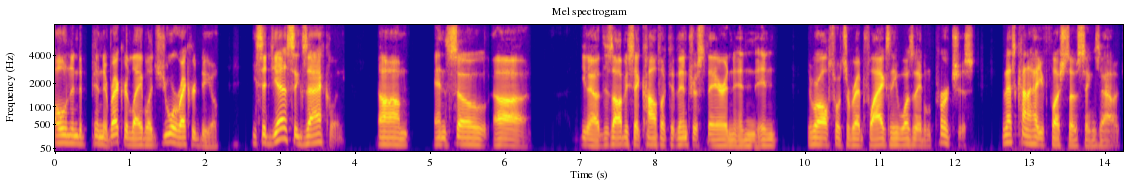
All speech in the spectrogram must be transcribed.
own independent record label. It's your record deal." He said, Yes, exactly. Um, and so, uh, you know, there's obviously a conflict of interest there, and, and, and there were all sorts of red flags, and he wasn't able to purchase. And that's kind of how you flush those things out.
